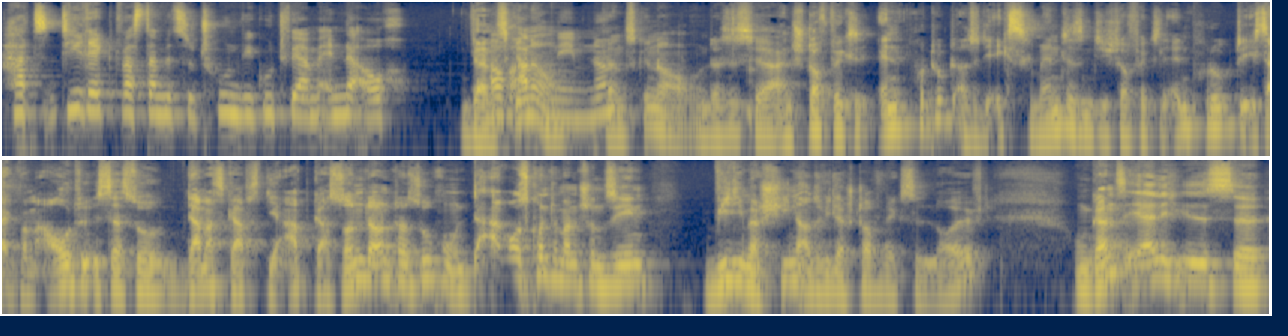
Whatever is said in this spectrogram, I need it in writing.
hat direkt was damit zu tun, wie gut wir am Ende auch Ganz auch genau, abnehmen, ne? ganz genau. Und das ist ja ein Stoffwechselendprodukt, also die Exkremente sind die Stoffwechselendprodukte. Ich sag beim Auto ist das so, damals gab es die Abgas-Sonderuntersuchung und daraus konnte man schon sehen, wie die Maschine, also wie der Stoffwechsel läuft. Und ganz ehrlich ist äh,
